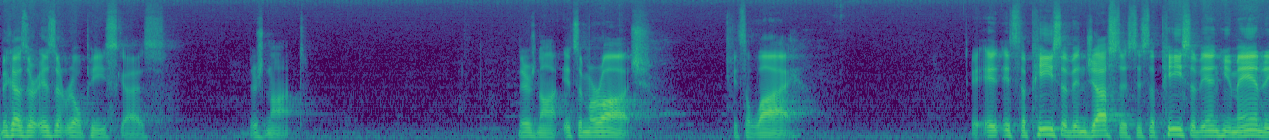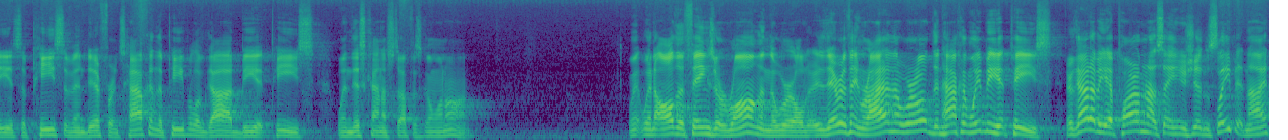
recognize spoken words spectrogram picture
Because there isn't real peace, guys. There's not. There's not. It's a mirage. It's a lie. It's the peace of injustice. It's the peace of inhumanity. It's the peace of indifference. How can the people of God be at peace when this kind of stuff is going on? When, when all the things are wrong in the world, is everything right in the world? Then how can we be at peace? There's got to be a part, I'm not saying you shouldn't sleep at night.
